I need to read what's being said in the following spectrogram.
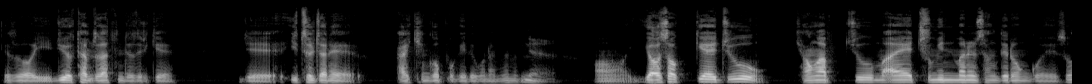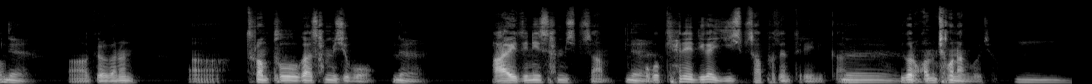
그래서 이 뉴욕타임스 같은 데서 이렇게 이제 이틀 전에 밝힌 거 보게 되고 나면 네. 어, 여섯 개 주 경합주마의 주민만을 상대로 한 거에서 네. 어, 결과는 어, 트럼프가 35, 네. 바이든이 33, 네. 그리고 케네디가 24%라니까 네. 이건 엄청난 거죠. 음.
